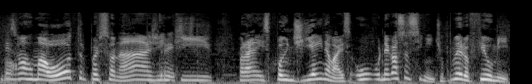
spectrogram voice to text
Eles vão arrumar outro personagem Triste. que para expandir ainda mais. O, o negócio é o seguinte: o primeiro filme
